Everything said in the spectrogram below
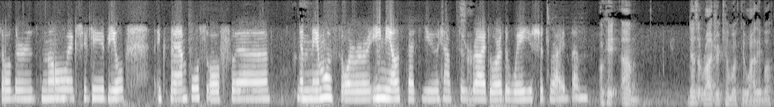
so there's no actually real examples of uh, the memos or emails that you have to Sure. write or the way you should write them. Okay. Um, doesn't Roger come with the Wiley book?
